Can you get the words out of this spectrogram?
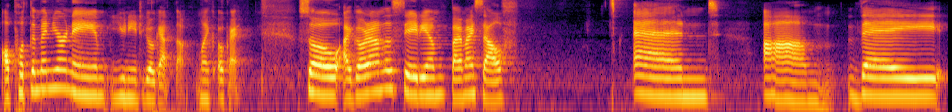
I'll put them in your name. You need to go get them. I'm like, okay. So I go down to the stadium by myself and um, they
